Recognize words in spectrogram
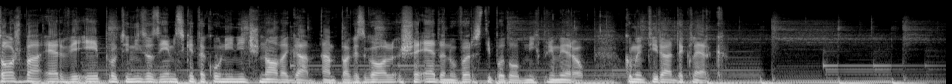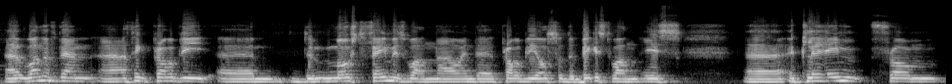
Tožba RVE proti nizozemski tako ni nič novega, ampak zgolj še eden v vrsti podobnih primerov, komentira De Klerk. Uh, one of them, uh, I think, probably um, the most famous one now, and the, probably also the biggest one, is uh, a claim from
